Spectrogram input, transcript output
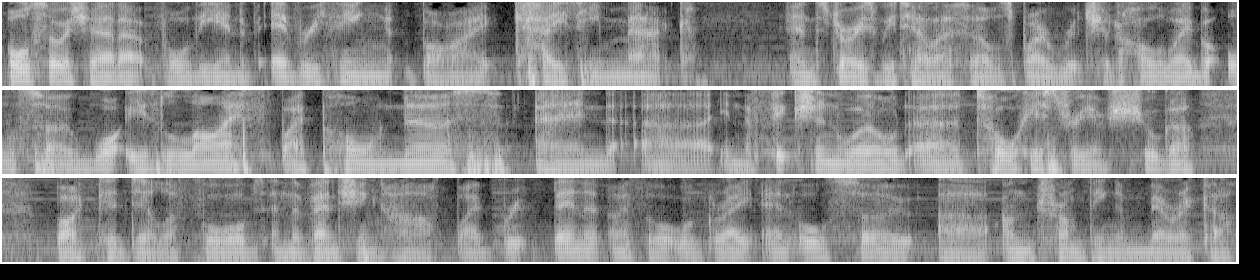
also a shout out for The End of Everything by Katie Mack and Stories We Tell Ourselves by Richard Holloway, but also What is Life by Paul Nurse, and uh, in the fiction world, uh, Tall History of Sugar by Curdella Forbes, and The Vanishing Half by Brit Bennett, I thought were great, and also uh, Untrumping America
